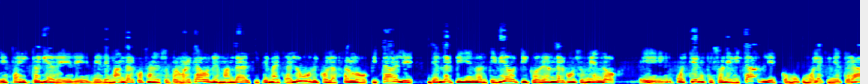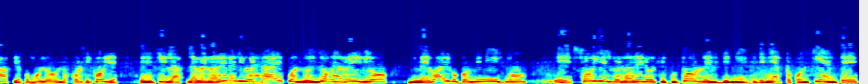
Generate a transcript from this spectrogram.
estas historias de, de, de, mandar cosas en el supermercado, de mandar al sistema de salud, de colapsar los hospitales, de andar pidiendo antibióticos, de andar consumiendo eh, cuestiones que son evitables, como, como la quimioterapia, como los corticoides. Es decir, la, la verdadera libertad es cuando yo me arreglo, me valgo por mí mismo, eh, soy el verdadero ejecutor de, mi, de mi acto consciente,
